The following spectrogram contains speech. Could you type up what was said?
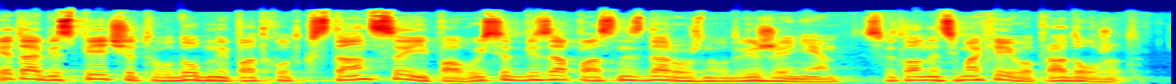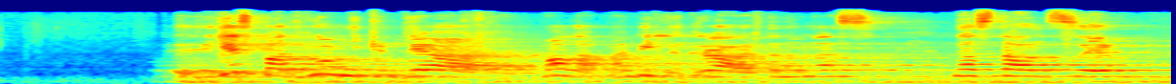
Это обеспечит удобный подход к станции и повысит безопасность дорожного движения. Светлана Тимофеева продолжит. Есть подъемники для маломобильных граждан у нас на станции.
